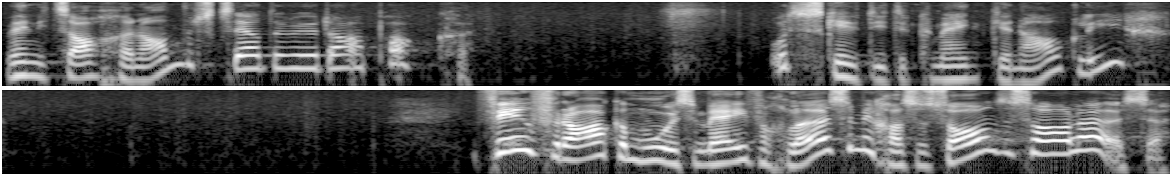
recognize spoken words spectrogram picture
wenn ich die Sachen anders sehe oder würde anpacken. Und das gilt in der Gemeinde genau gleich. Viele Fragen muss man einfach lösen. Man kann sie so und so lösen.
